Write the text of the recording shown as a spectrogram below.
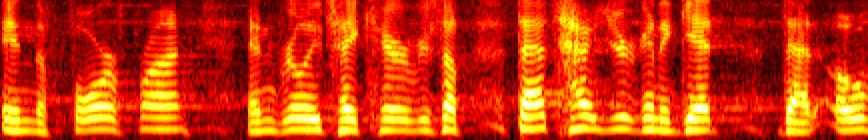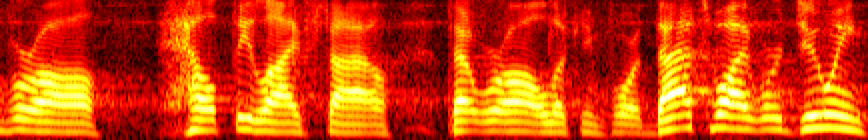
in the forefront and really take care of yourself, that's how you're going to get that overall healthy lifestyle that we're all looking for. That's why we're doing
